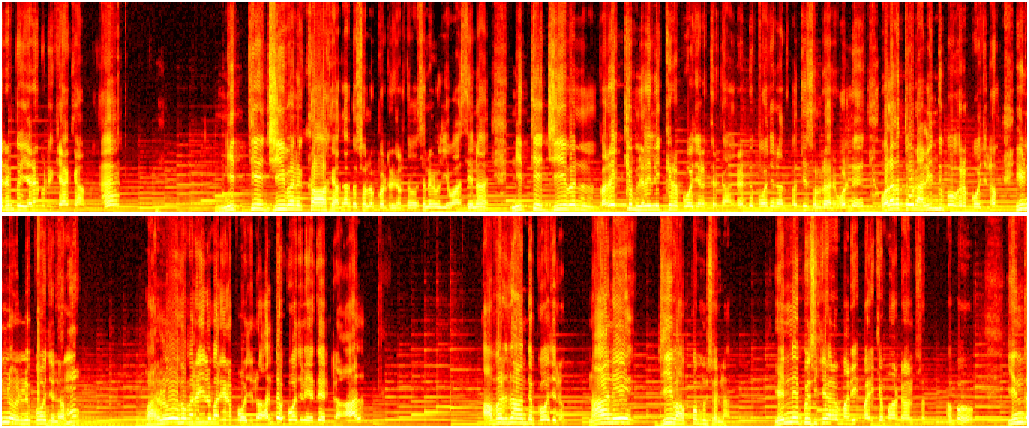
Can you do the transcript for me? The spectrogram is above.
இறங்கு இறங்குன்னு கேட்காம நித்திய ஜீவனுக்காக அதான் அங்க சொல்லப்பட்டிருக்கு அடுத்த வசனங்கள் நீங்க வாசினா நித்திய ஜீவன் வரைக்கும் நிலைநிற்கிற போஜனத்திற்காக ரெண்டு போஜனத்தை பத்தி சொல்றாரு. ஒண்ணு உலகத்தோடு அழிந்து போகிற போஜனம் இன்னொன்னு போஜனம் பரலோக வரையிலும் வரைகிற போஜனம். அந்த போஜனம் எது என்றால் அவர்தான் அந்த போஜனம். நானே ஜீவ அப்பம்னு சொன்னார். என்னை புசிக்க மறி மறிக்க மாட்டான்னு சொன்னார் அப்போ இந்த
